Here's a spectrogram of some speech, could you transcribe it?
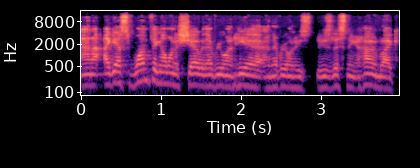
And I guess one thing I want to share with everyone here and everyone who's who's listening at home, like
